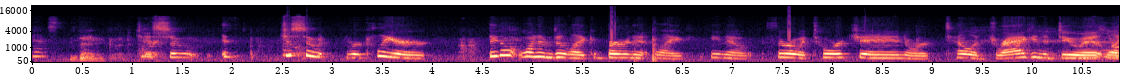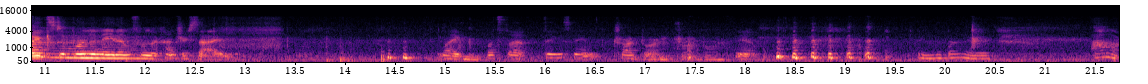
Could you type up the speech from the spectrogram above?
that's Very good. Just so, it, just so we're clear, they don't want him to like burn it, like you know, throw a torch in or tell a dragon to do it. he Like, wants to burninate him from the countryside. Like, what's that thing's name? Tractor. Trogdor. Yeah. in the burner. Ah.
